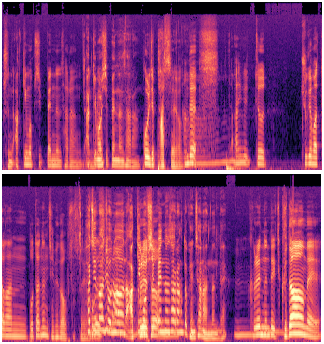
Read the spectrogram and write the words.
무슨 아낌없이 뺏는 사랑. 아낌없이 뺏는 사랑. 그걸 이제 봤어요. 근데 아... 아니 그저 죽여 마땅한 보다는 재미가 없었어요. 하지만 저는. 아낌없이 뺏는 사랑도 괜찮았는데. 음. 그랬는데 그 다음에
